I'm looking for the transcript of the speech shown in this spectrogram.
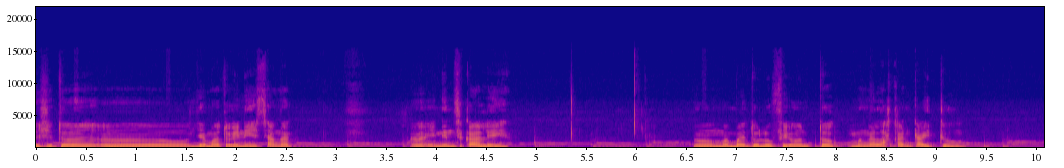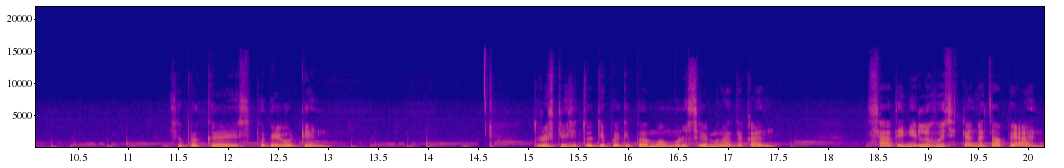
Di situ uh, Yamato ini sangat uh, ingin sekali uh, membantu Luffy untuk mengalahkan Kaido sebagai sebagai Oden. Terus di situ tiba-tiba Momonosuke mengatakan, saat ini Luffy sedang kecapean,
